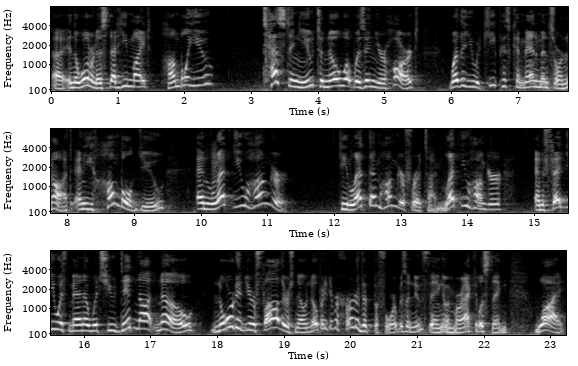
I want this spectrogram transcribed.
Uh, in the wilderness that he might humble you, testing you to know what was in your heart, whether you would keep his commandments or not, and he humbled you and let you hunger. He let them hunger for a time, let you hunger, and fed you with manna which you did not know, nor did your fathers know. Nobody had ever heard of it before. It was a new thing, a miraculous thing. Why?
